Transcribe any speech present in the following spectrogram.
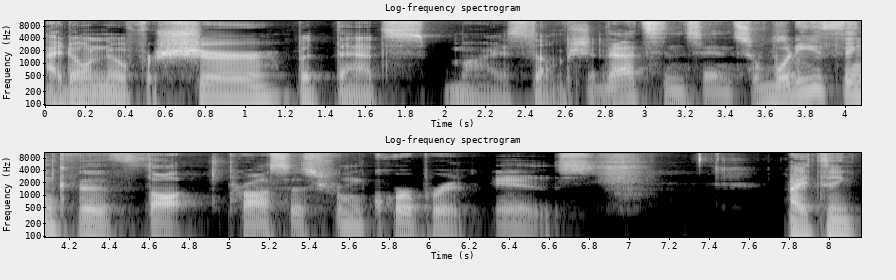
I don't know for sure, but that's my assumption. That's insane. So, what do you think the thought process from corporate is? I think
